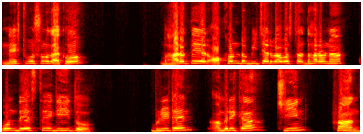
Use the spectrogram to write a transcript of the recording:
নেক্সট প্রশ্ন দেখো। ভারতের অখণ্ড বিচার ব্যবস্থার ধারণা কোন দেশ থেকে গৃহীত? ব্রিটেন, আমেরিকা, চীন, ফ্রান্স।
